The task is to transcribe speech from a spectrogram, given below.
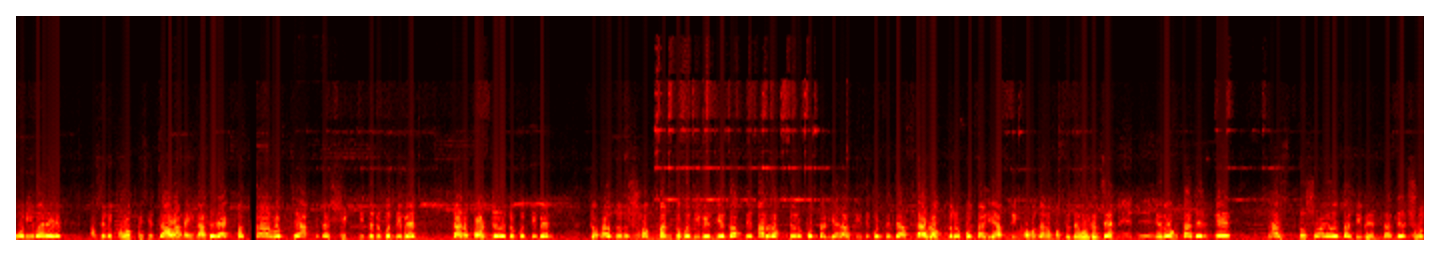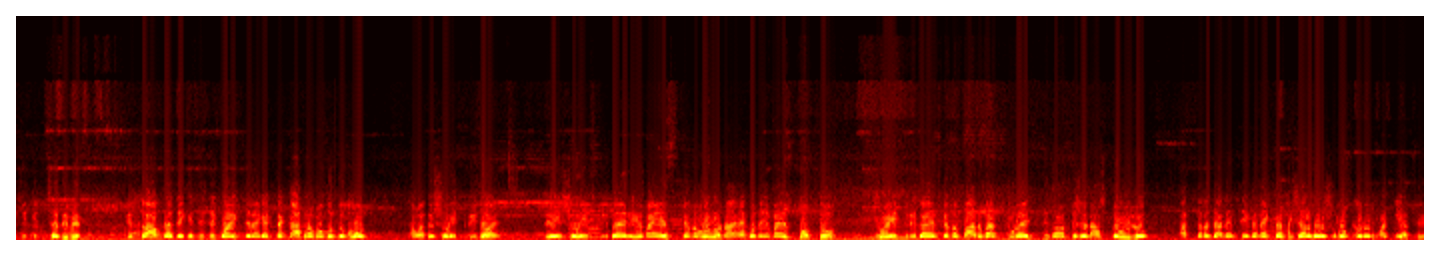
পরিবারের আসলে খুব বেশি চাওয়া নেই। তাদের একমাত্র হচ্ছে আপনি তার স্বীকৃতিটুকু দিবেন, তার মর্যাদাটুকু দিবেন, যথাযথ সম্মানটুকু দিবেন, যেহেতু আপনি তার রক্তের উপর দাঁড়িয়ে রাজনীতি করতে চান, তার রক্তের উপর দাঁড়িয়ে আপনি ক্ষমতার মধ্যে বসেছেন এবং তাদেরকে স্বাস্থ্য সহায়তা দিবেন, তাদের সুচিকিৎসা দিবেন। কিন্তু আমরা দেখেছি যে কয়েকদিন আগে একটা কাঠামোগত খুন, আমাদের শহীদ হৃদয়। এই শহীদ হৃদয়ের এমআইএস কেন হলো না? এখন এমআইএস বন্ধ। শহীদ হৃদয়ের কেন বারবার জুলাই সিটি ফাউন্ডেশন আসতে হইল? আপনারা জানেন যে এখানে একটা বিশাল বড় শুভঙ্করের ফাঁকি আছে।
